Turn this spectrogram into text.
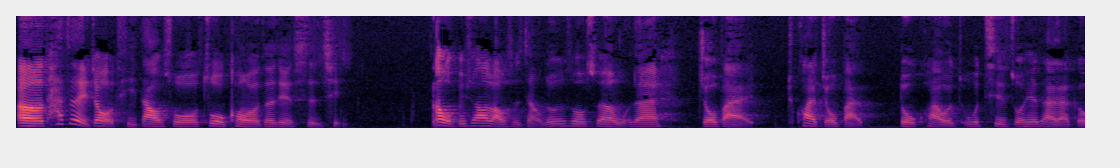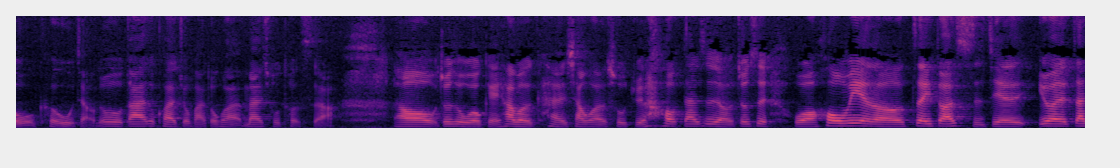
呃，他这里就有提到说做空的这件事情，那我必须要老实讲，就是说，虽然我在九百快九百多块，我我其实昨天才在跟我客户讲，就大概是快九百多块卖出特斯拉，然后就是我给他们看相关的数据，然后但是呢，就是我后面呢这一段时间因为在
